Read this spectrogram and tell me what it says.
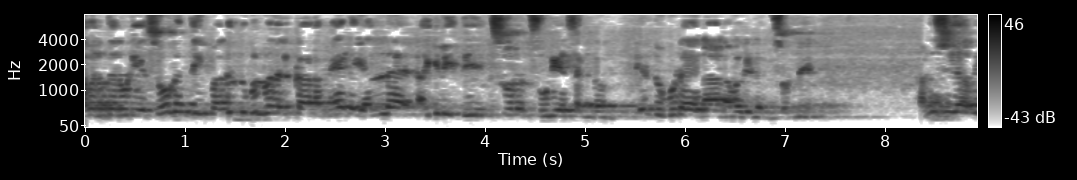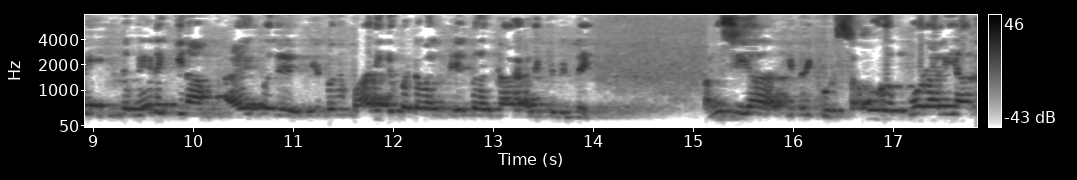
அவர் தன்னுடைய சோகத்தை பகிர்ந்து கொள்வதற்கான மேடை அல்ல அகில இந்திய இன்சூரன்ஸ் சூரிய சங்கம் என்று கூட நான் அவரிடம் சொன்னேன். அனுசுயாவை இந்த மேடைக்கு நாம் அழைப்பது என்பது பாதிக்கப்பட்டவர் என்பதற்காக அழைக்கவில்லை. அனுசியா இன்றைக்கு ஒரு சமூக போராளியாக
